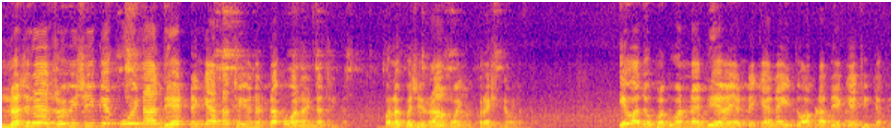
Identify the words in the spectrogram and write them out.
નજરે જોવી છે કે કોઈના દેહ ટક્યા નથી અને ટકવાના નથી. ભલે પછી રામ હોય કે કૃષ્ણ હોય. એવા જો ભગવાનના દેહ અહીંયા ટેક્યા નહીં, તો આપણા દેહ ક્યાંથી ટકે?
